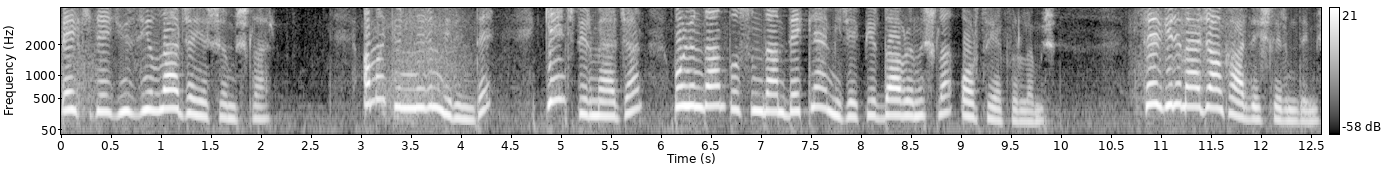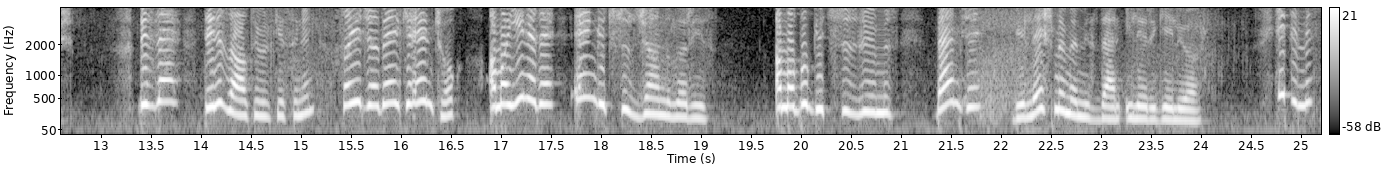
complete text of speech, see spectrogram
belki de yüzyıllarca yaşamışlar. Ama günlerin birinde genç bir mercan boyundan posundan beklenmeyecek bir davranışla ortaya fırlamış. Sevgili mercan kardeşlerim demiş. Bizler denizaltı ülkesinin sayıca belki en çok ama yine de en güçsüz canlılarıyız. Ama bu güçsüzlüğümüz bence birleşmememizden ileri geliyor. Hepimiz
